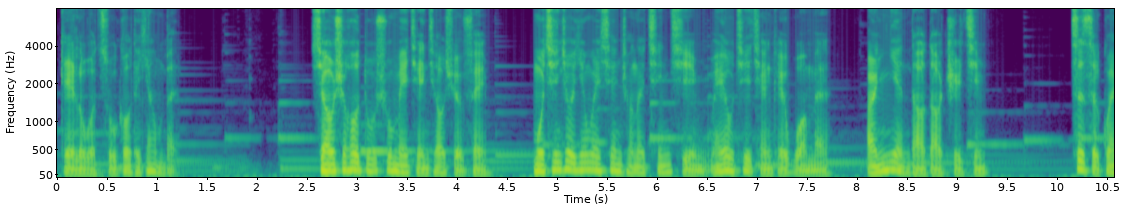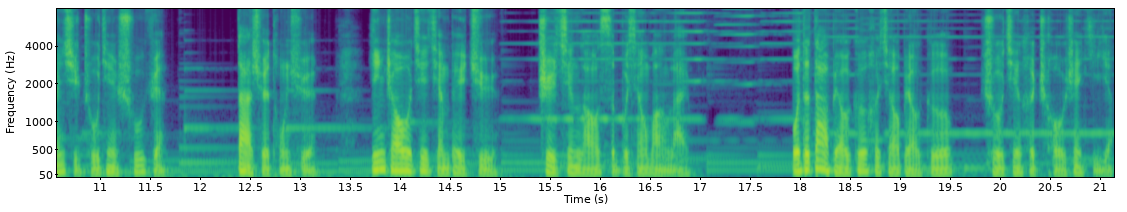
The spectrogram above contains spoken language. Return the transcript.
给了我足够的样本。小时候读书没钱交学费，母亲就因为县城的亲戚没有借钱给我们而念叨到至今，自此关系逐渐疏远。大学同学因找我借钱被拒，至今老死不相往来。我的大表哥和小表哥。如今和仇人一样，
